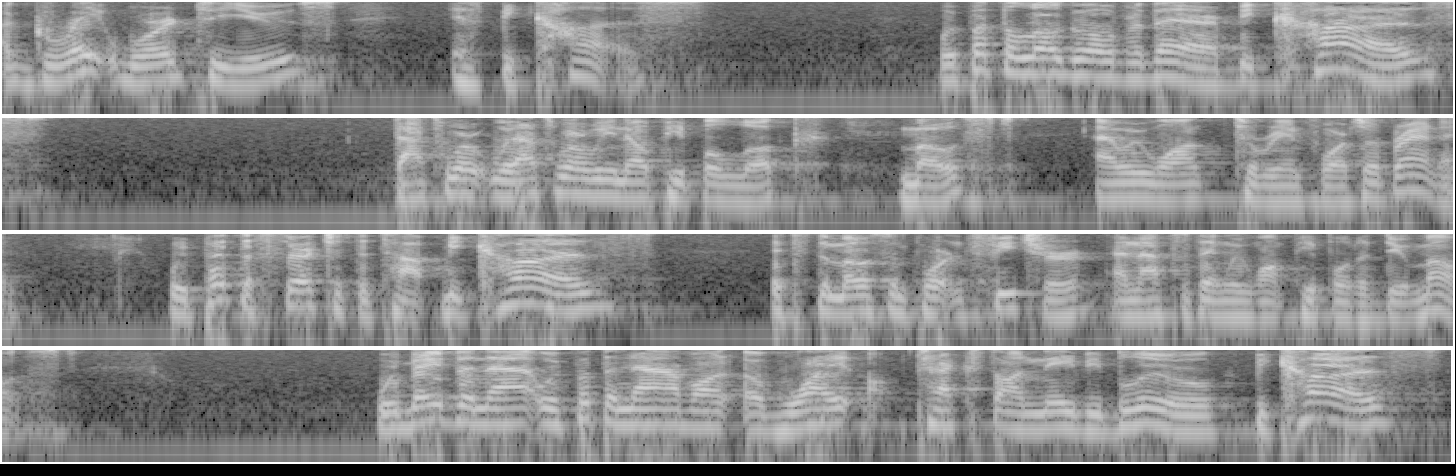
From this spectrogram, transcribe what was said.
A great word to use is because. We put the logo over there because That's where, that's where we know people look most, and we want to reinforce our branding. We put the search at the top because it's the most important feature, and that's the thing we want people to do most. We made the nav, we put the nav on a white text on navy blue because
